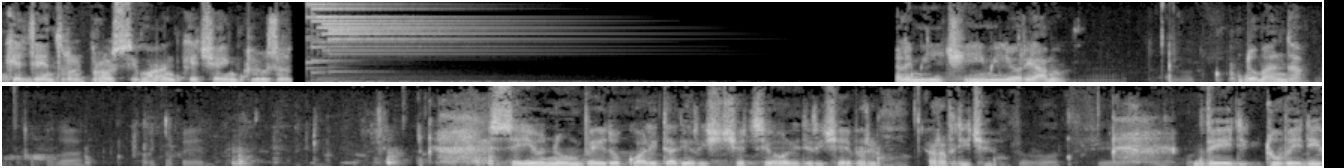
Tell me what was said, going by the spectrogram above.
che dentro al prossimo anche c'è incluso ci miglioriamo. Domanda. Se io non vedo qualità di ricezione, di ricevere, Rav dice, vedi, tu vedi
